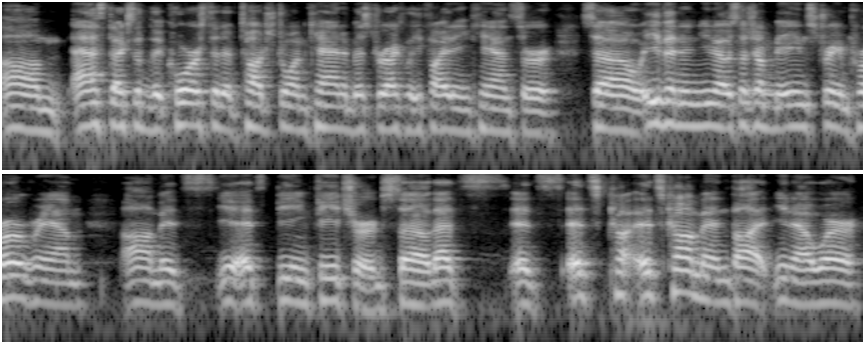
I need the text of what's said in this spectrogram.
um, aspects of the course that have touched on cannabis directly fighting cancer. So even in you know such a mainstream program, um, it's it's being featured. So that's it's it's it's coming, but you know we're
